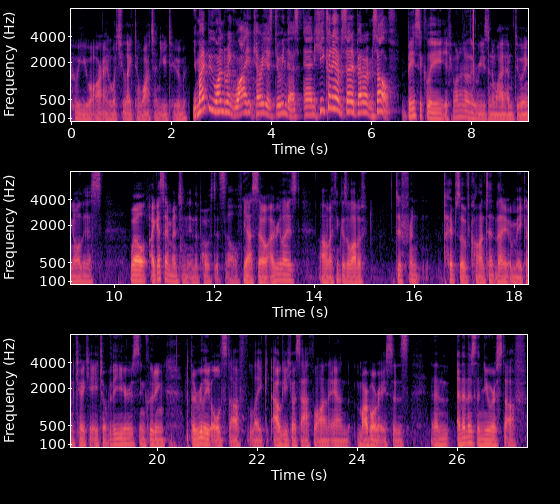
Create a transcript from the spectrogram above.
who you are and what you like to watch on YouTube. You might be wondering why Cary is doing this, and he couldn't have said it better himself. Basically, if you want to know the reason why I'm doing all this, well, I guess I mentioned in the post itself. Yeah, so I realized um, I think there's a lot of different types of content that I make on Carykh over the years, including the really old stuff like Algicosathlon and marble races and then and then there's the newer stuff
